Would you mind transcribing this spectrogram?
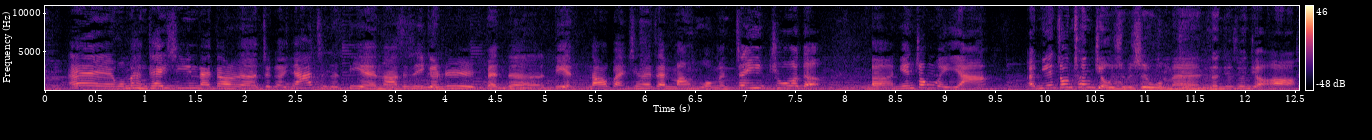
哎，我们很开心来到了这个鸭子的店啊，这是一个日本的店，老板现在在忙我们这一桌的呃年终尾牙。啊，年终春酒是不是我们年终春酒啊、哦？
